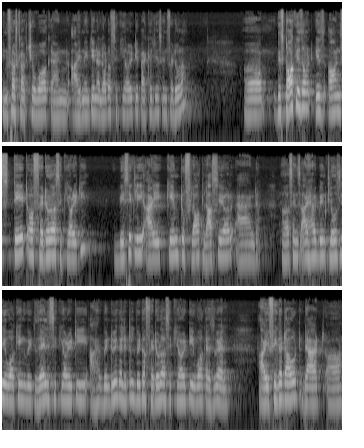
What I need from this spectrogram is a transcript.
infrastructure work, and I maintain a lot of security packages in Fedora. Uh, this talk is on, is on state of Fedora security. Basically, I came to Flock last year, and uh, since I have been closely working with RHEL security, I have been doing a little bit of Fedora security work as well. I figured out that uh,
